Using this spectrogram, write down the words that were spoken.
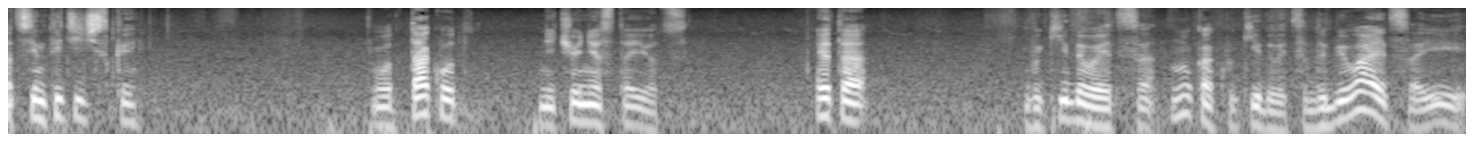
от синтетической, вот так вот ничего не остается. Это выкидывается, ну как выкидывается, добивается и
